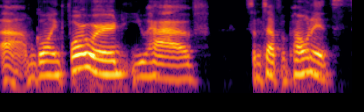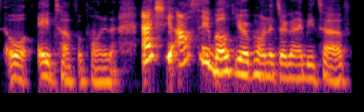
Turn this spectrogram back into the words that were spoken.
Um, going forward, you have some tough opponents or a tough opponent. Actually, I'll say both your opponents are going to be tough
